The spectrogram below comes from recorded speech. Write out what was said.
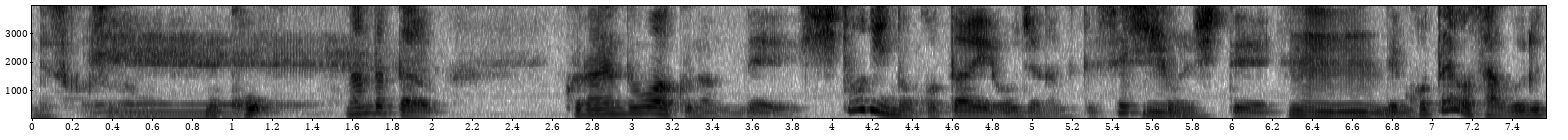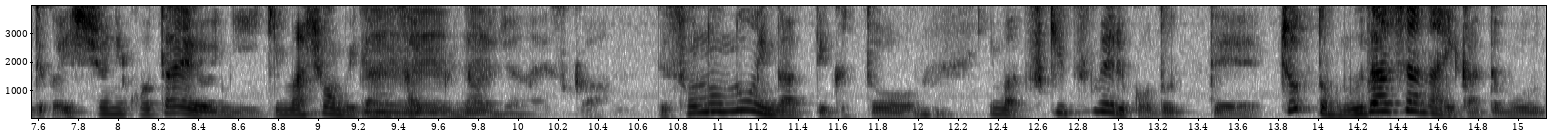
んですか？その、えーもうこなんだったら、クライアントワークなんで、一人の答えをじゃなくて、セッションして、うんうんうんで、答えを探るっていうか、一緒に答えに行きましょうみたいな作業になるじゃないですか。で、その脳になっていくとうん、今突き詰めることって、ちょっと無駄じゃないかと思う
